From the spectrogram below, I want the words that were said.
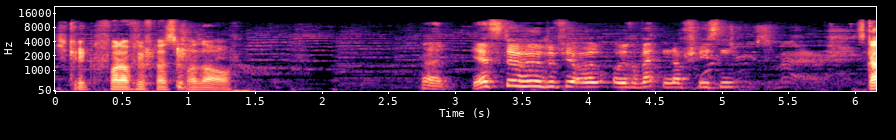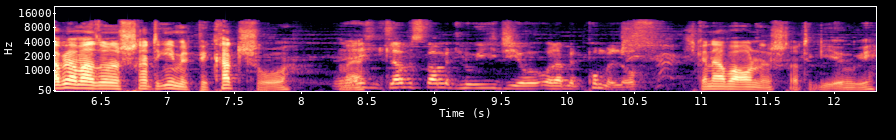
Ich krieg voll auf die Fresse, pass auf. Jetzt dürft ihr eure, Wetten abschließen. Es gab ja mal so eine Strategie mit Pikachu. Ne? ich glaube, es war mit Luigi oder mit Pummeluff. Ich kenne aber auch eine Strategie irgendwie.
